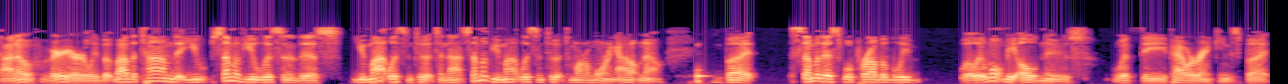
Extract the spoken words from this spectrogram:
I know, very early, but by the time that you, some of you listen to this, you might listen to it tonight. Some of you might listen to it tomorrow morning. I don't know. But some of this will probably, well, it won't be old news with the power rankings, but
